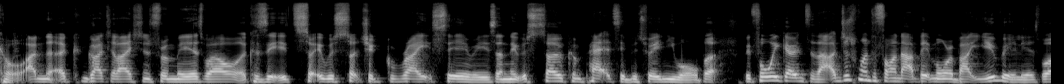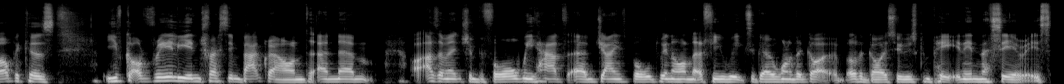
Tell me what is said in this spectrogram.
Cool, and uh, congratulations from me as well because it's it was such a great series and it was so competitive between you all. But before we go into that, I just wanted to find out a bit more about you really as well because you've got a really interesting background and. Um, as I mentioned before, we had um, James Baldwin on a few weeks ago, one of the other guys who was competing in the series.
